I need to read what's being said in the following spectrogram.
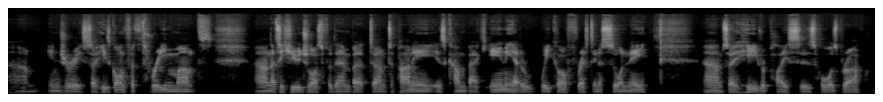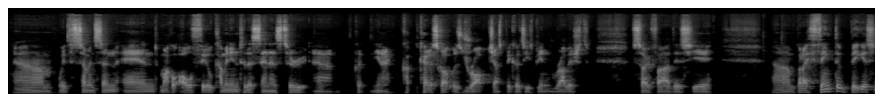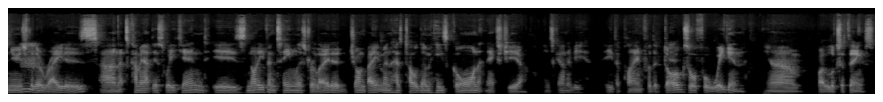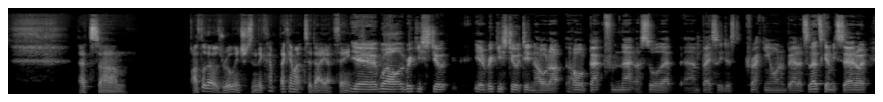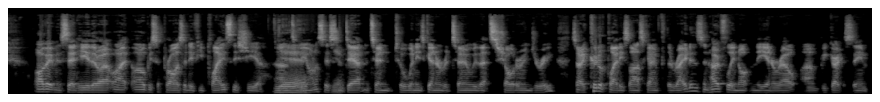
um, injury, so he's gone for three months. Um, that's a huge loss for them. But um, Tapine is come back in. He had a week off, resting a sore knee. Um, so he replaces Horsburgh with Simonsson and Michael Oldfield coming into the centres to you know, Curtis Scott was dropped just because he's been rubbished so far this year. Um, but I think the biggest news mm. for the hmm. Raiders uh, that's come out this weekend is not even team list related. John Bateman has told them he's gone next year. He's going to be either playing for the Dogs or for Wigan, um, by the looks of things. That's um, I thought that was really interesting. They come, they came out today, I think. Yeah, well, Ricky Stuart yeah, Ricky Stuart didn't hold up, hold back from that. I saw that um, basically just cracking on about it. So that's going to be sad. I, I've even said here that I, I will be surprised that if he plays this year. Uh, yeah. To be honest, there's yeah. some doubt until when he's going to return with that shoulder injury. So he could have played his last game for the Raiders, and hopefully not in the NRL. Um, be great to see him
